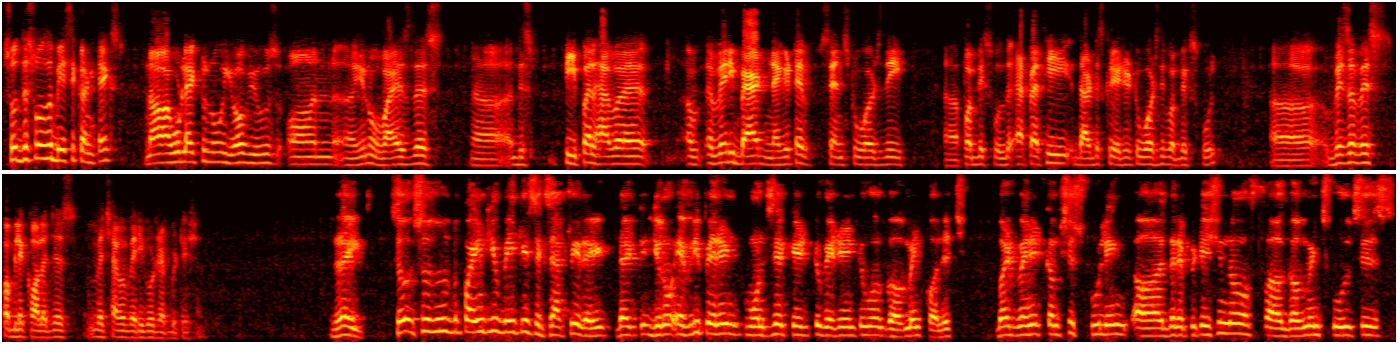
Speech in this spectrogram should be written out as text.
So this was the basic context. Now I would like to know your views on uh, you know why is this uh, this people have a, a a very bad negative sense towards the uh, public school, the apathy that is created towards the public school uh, vis-a-vis public colleges which have a very good reputation. Right. So, so, the point you make is exactly right. That you know every parent wants their kid to get into a government college, but when it comes to schooling, uh, the reputation of uh, government schools is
